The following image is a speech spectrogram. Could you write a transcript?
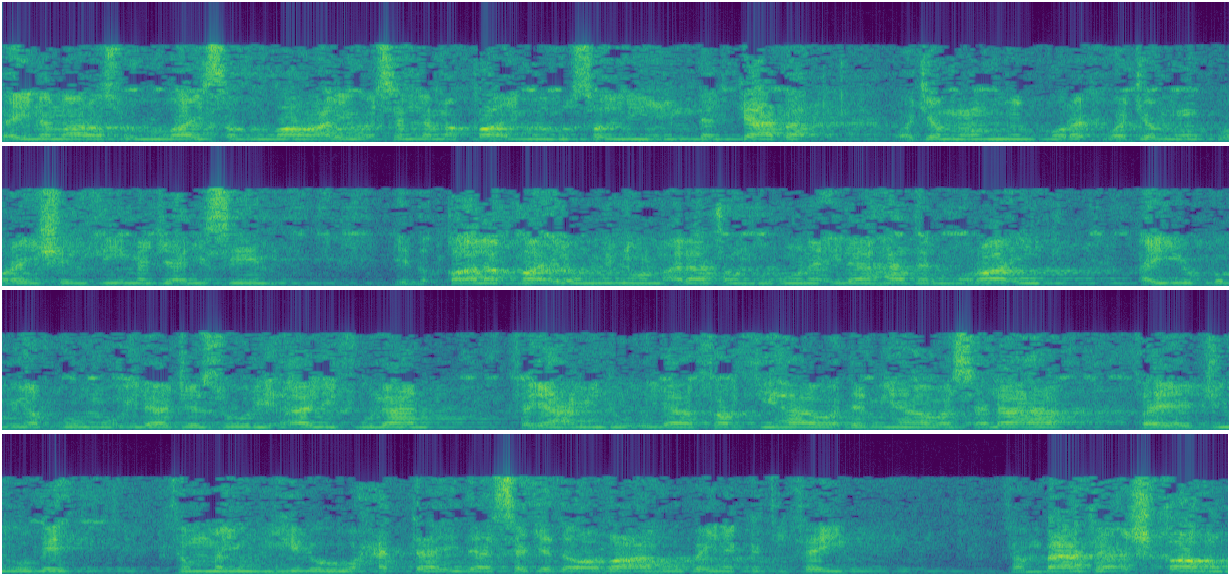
بينما رسول الله صلى الله عليه وسلم قائم يصلي عند الكعبة وجمع من وجمع قريش في مجالسهم. إذ قال قائل منهم ألا تنظرون إلى هذا المرائي؟ أيكم يقوم إلى جزور آل فلان فيعمد إلى فرثها ودمها وسلاها فيجيء به؟ ثم يمهله حتى إذا سجد وضعه بين كتفيه فانبعث أشقاهم.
